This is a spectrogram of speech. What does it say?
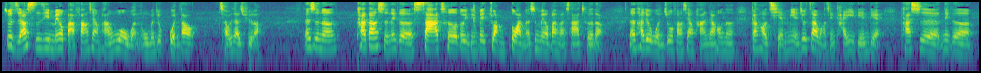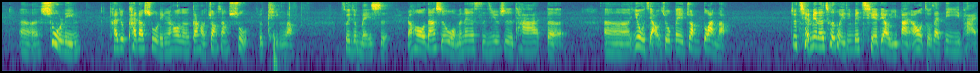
就只要司机没有把方向盘握稳，我们就滚到桥下去了。但是呢，他当时那个刹车都已经被撞断了，是没有办法刹车的。那他就稳住方向盘，然后呢，刚好前面就再往前开一点点，他是那个呃树林，他就开到树林，然后呢刚好撞上树就停了，所以就没事。然后当时我们那个司机就是他的呃右脚就被撞断了，就前面的车头已经被切掉一半，然后我走在第一排，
